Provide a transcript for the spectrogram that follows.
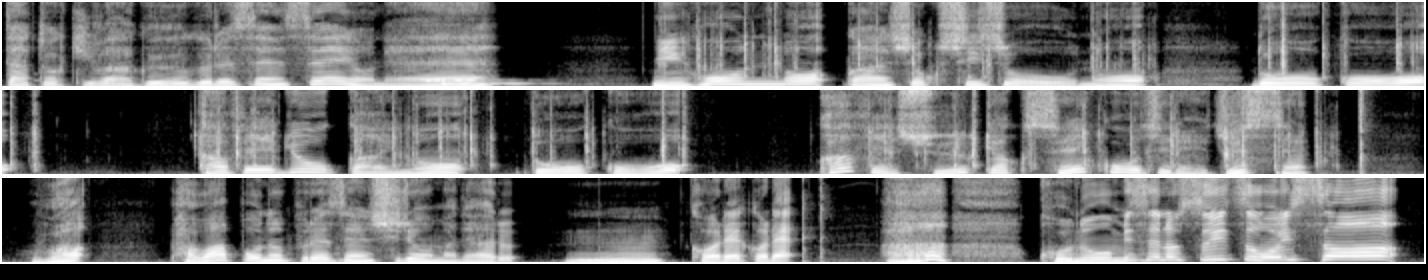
た時はグーグル先生よね。日本の外食市場の動向カフェ業界の動向カフェ集客成功事例10選。わパワポのプレゼン資料まである。うんこれこれ。あこのお店のスイーツ美味しそう。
